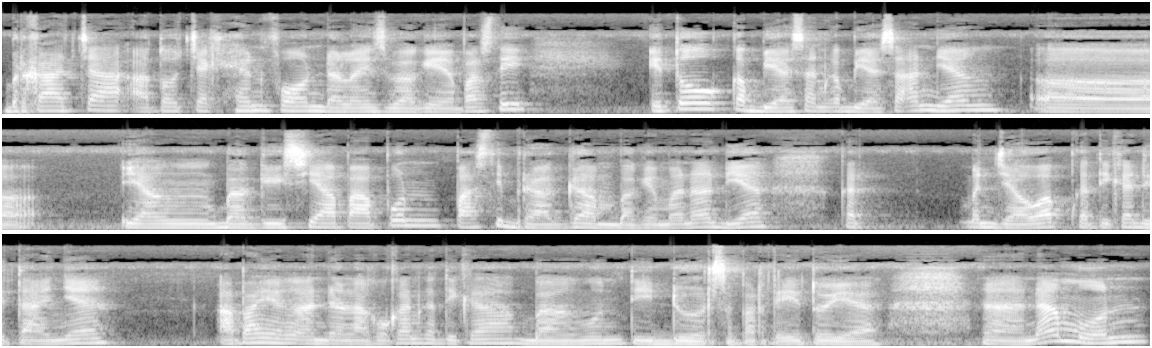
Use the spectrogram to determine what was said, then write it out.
berkaca atau cek handphone dan lain sebagainya pasti itu kebiasaan-kebiasaan yang uh, yang bagi siapa pun pasti beragam bagaimana dia ke menjawab ketika ditanya apa yang Anda lakukan ketika bangun tidur seperti itu ya. Nah, namun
